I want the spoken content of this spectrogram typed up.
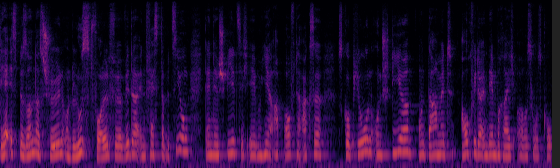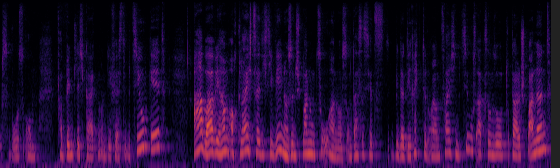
der ist besonders schön und lustvoll für Widder in fester Beziehung, denn der spielt sich eben hier ab auf der Achse Skorpion und Stier und damit auch wieder in dem Bereich eures Horoskops, wo es um Verbindlichkeiten und die feste Beziehung geht. Aber wir haben auch gleichzeitig die Venus in Spannung zu Uranus und das ist jetzt wieder direkt in eurem Zeichen Beziehungsachse und so total spannend,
